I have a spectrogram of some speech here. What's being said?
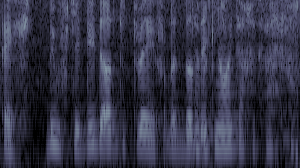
Echt. Daar hoef je niet aan te twijfelen. Daar Dat heb ik ik nooit aan getwijfeld.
